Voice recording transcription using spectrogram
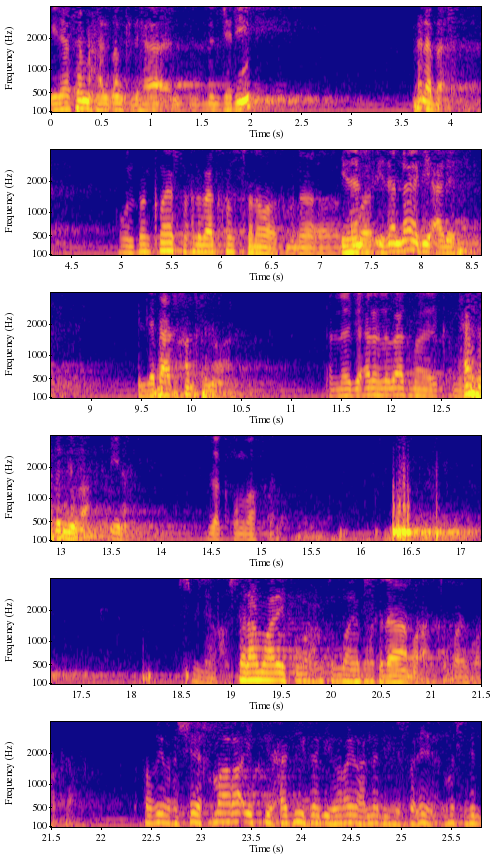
إذا سمح البنك لها للجديد فلا بأس. هو البنك ما يسمح له بعد خمس سنوات من إذا إذا لا يبيع عليه إلا بعد خمس سنوات. يعني لا يبيع عليه إلا بعد ما يكتمل حسب النظام. إي نعم. جزاكم الله خير. بسم الله الرحمن السلام عليكم ورحمة الله وبركاته. السلام ورحمة الله وبركاته. فضيلة الشيخ ما رأيك في حديث أبي هريرة الذي في صحيح مسلم؟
